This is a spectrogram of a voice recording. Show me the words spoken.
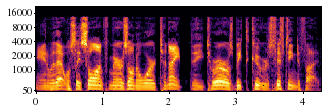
And with that, we'll say so long from Arizona, where tonight the Toreros beat the Cougars 15 to five.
